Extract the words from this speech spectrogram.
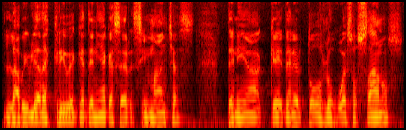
La Biblia describe que tenía que ser sin manchas, tenía que tener todos los huesos sanos,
